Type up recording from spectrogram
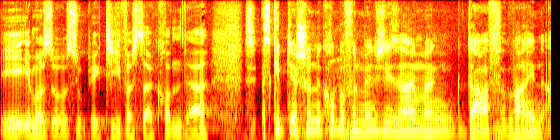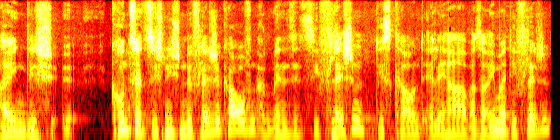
eh immer so subjektiv, was da kommt. Ja. Es- gibt ja schon eine Gruppe von Menschen, die sagen, man darf Wein eigentlich äh, grundsätzlich nicht in der Fläche kaufen. Wenn es jetzt die Fläche, Discount, LEH, was auch immer, die Fläche.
